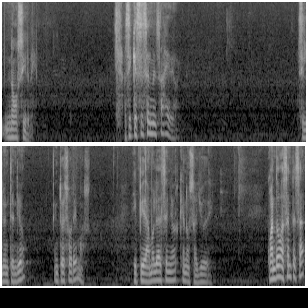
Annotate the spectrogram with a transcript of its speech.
No sirve. Así que ese es el mensaje de hoy. Si lo entendió, entonces oremos y pidámosle al Señor que nos ayude. ¿Cuándo vas a empezar?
